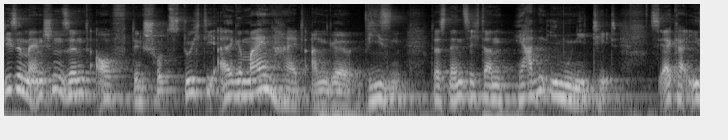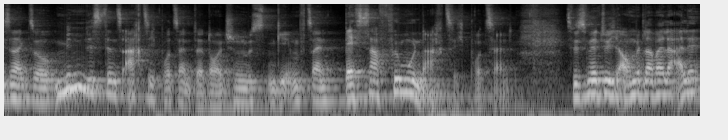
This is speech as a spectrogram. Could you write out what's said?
diese Menschen sind auf den Schutz durch die Allgemeinheit angewiesen. Das nennt sich dann Herdenimmunität. Das RKI sagt so, mindestens 80 Prozent der Deutschen müssten geimpft sein, besser 85 Prozent. Jetzt wissen wir natürlich auch mittlerweile, alle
